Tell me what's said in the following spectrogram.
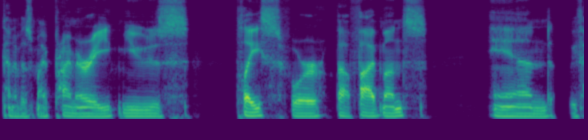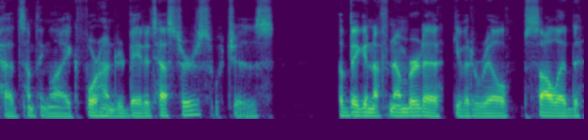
kind of as my primary Muse place for about five months. And we've had something like 400 beta testers, which is a big enough number to give it a real solid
